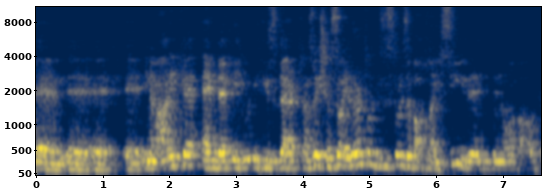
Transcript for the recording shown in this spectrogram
uh, uh, in Amharic, and it, it is their translation. So I learned all these stories about my city that I didn't know about.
